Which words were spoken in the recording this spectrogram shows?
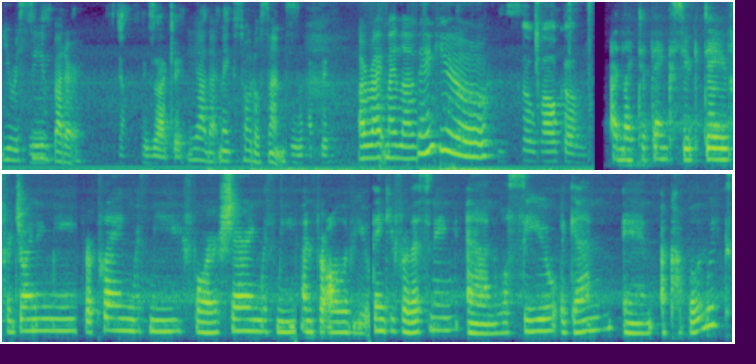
you receive better. Yeah, exactly. Yeah, that makes total sense. Exactly. All right, my love. Thank you. You're so welcome. I'd like to thank Sukhdev for joining me, for playing with me, for sharing with me, and for all of you. Thank you for listening, and we'll see you again in a couple of weeks.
